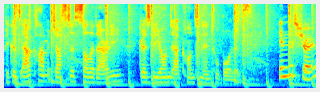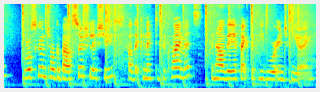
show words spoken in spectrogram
because our climate justice solidarity goes beyond our continental borders. In this show, we're also going to talk about social issues, how they're connected to climate, and how they affect the people we're interviewing.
